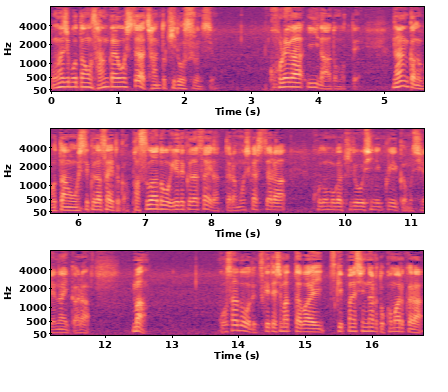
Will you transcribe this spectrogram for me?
同じボタンを3回押したらちゃんと起動するんですよ。これがいいなと思って。なんかのボタンを押してくださいとか、パスワードを入れてくださいだったら、もしかしたら子供が起動しにくいかもしれないから、まあ、誤作動でつけてしまった場合、つけっぱなしになると困るから、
